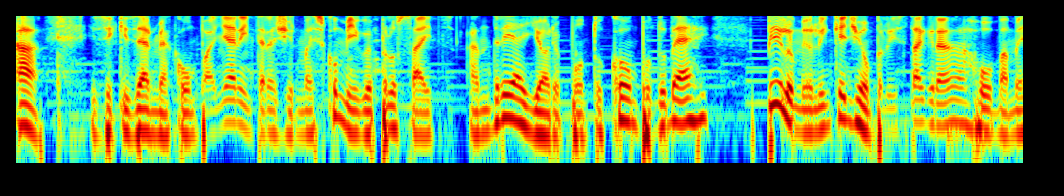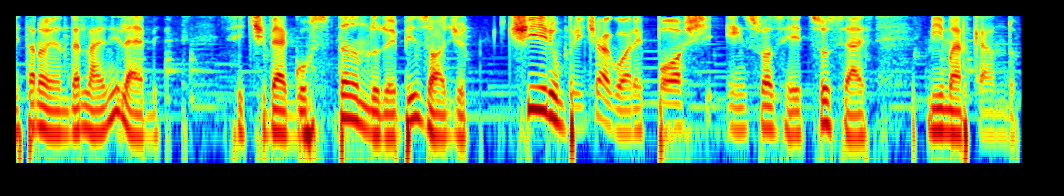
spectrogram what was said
Ah, e se quiser me acompanhar e interagir mais comigo é pelo site andreaiorio.com.br, pelo meu LinkedIn ou pelo Instagram, arroba metanoia_lab. Se estiver gostando do episódio, tire um print agora e poste em suas redes sociais, me marcando.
